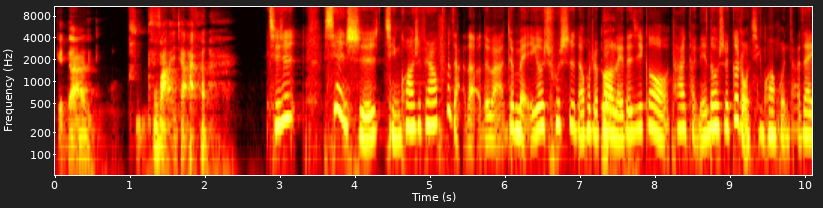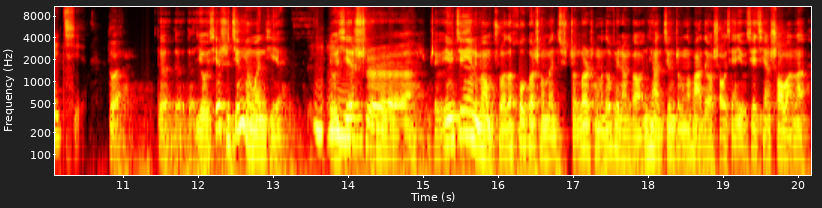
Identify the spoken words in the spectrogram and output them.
给大家普普法一下。其实现实情况是非常复杂的，对吧？就每一个出事的或者爆雷的机构，它肯定都是各种情况混杂在一起。对，对，对，对，有些是经营问题，嗯，有些是这个，因为经营里面我们说的获客成本，整个成本都非常高。你想竞争的话都要烧钱，有些钱烧完了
